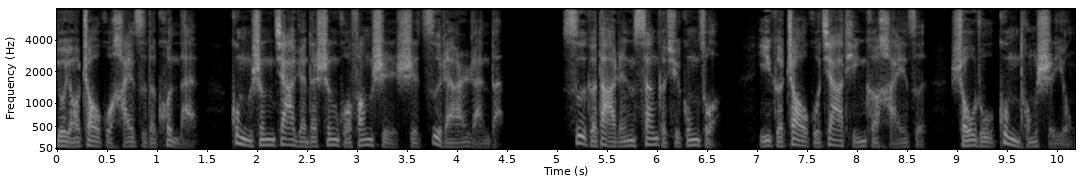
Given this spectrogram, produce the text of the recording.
又要照顾孩子的困难，共生家园的生活方式是自然而然的。四个大人，三个去工作，一个照顾家庭和孩子，收入共同使用。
